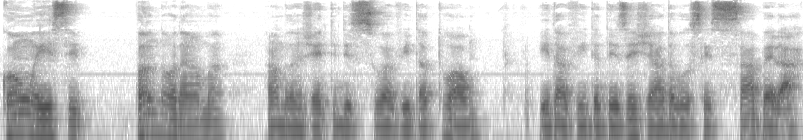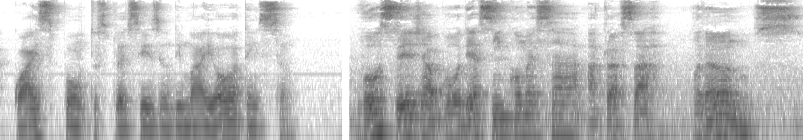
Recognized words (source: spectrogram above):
Com esse panorama abrangente de sua vida atual, e da vida desejada, você saberá quais pontos precisam de maior atenção. Você já pode assim começar a traçar planos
